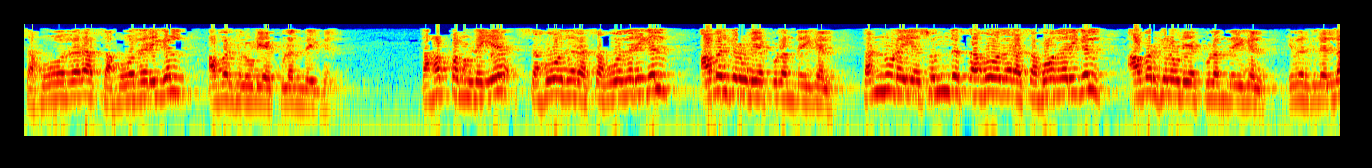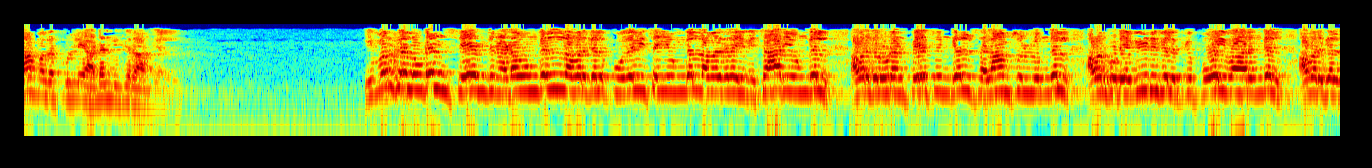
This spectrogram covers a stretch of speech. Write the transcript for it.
சகோதர சகோதரிகள் அவர்களுடைய குழந்தைகள். தகப்பனுடைய சகோதர சகோதரிகள் அவர்களுடைய குழந்தைகள். தன்னுடைய சொந்த சகோதர சகோதரிகள் அவர்களுடைய குழந்தைகள். இவர்கள் எல்லாம் அதற்குள்ளே அடங்குகிறார்கள். இவர்களுடன் சேர்ந்து நடவுங்கள் அவர்களுக்கு உதவி செய்யுங்கள் அவர்களை விசாரியுங்கள் அவர்களுடன் பேசுங்கள் சலாம் சொல்லுங்கள் அவர்களுடைய வீடுகளுக்கு போய் வாருங்கள் அவர்கள்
